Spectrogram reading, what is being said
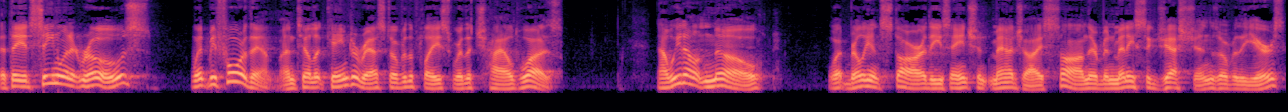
that they had seen when it rose went before them until it came to rest over the place where the child was. Now, we don't know what brilliant star these ancient magi saw, and there have been many suggestions over the years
